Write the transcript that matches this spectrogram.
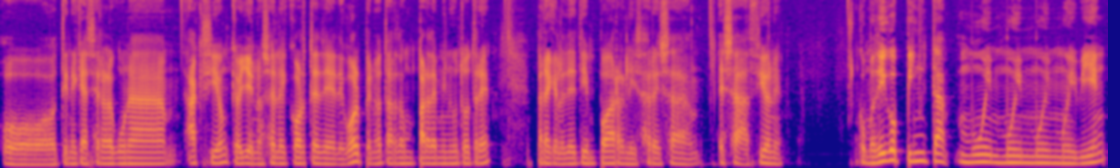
o tiene que hacer alguna acción que, oye, no se le corte de, de golpe, ¿no? Tarda un par de minutos o tres para que le dé tiempo a realizar esa, esas acciones. Como digo, pinta muy, muy, muy, muy bien.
